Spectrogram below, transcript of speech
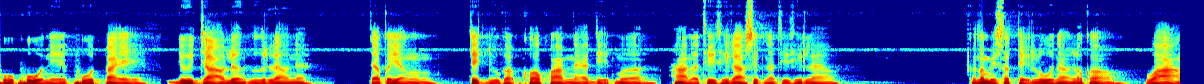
ผู้พูดนี่พูดไปยืดยาวเรื่องอื่นแล้วเนี่ยแต่ก็ยังติดอยู่กับข้อความในอดีตเมื่อ5นาทีที่แล้ว 10 นาทีที่แล้ว ก็ต้องมีสติรู้นะ แล้วก็วาง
